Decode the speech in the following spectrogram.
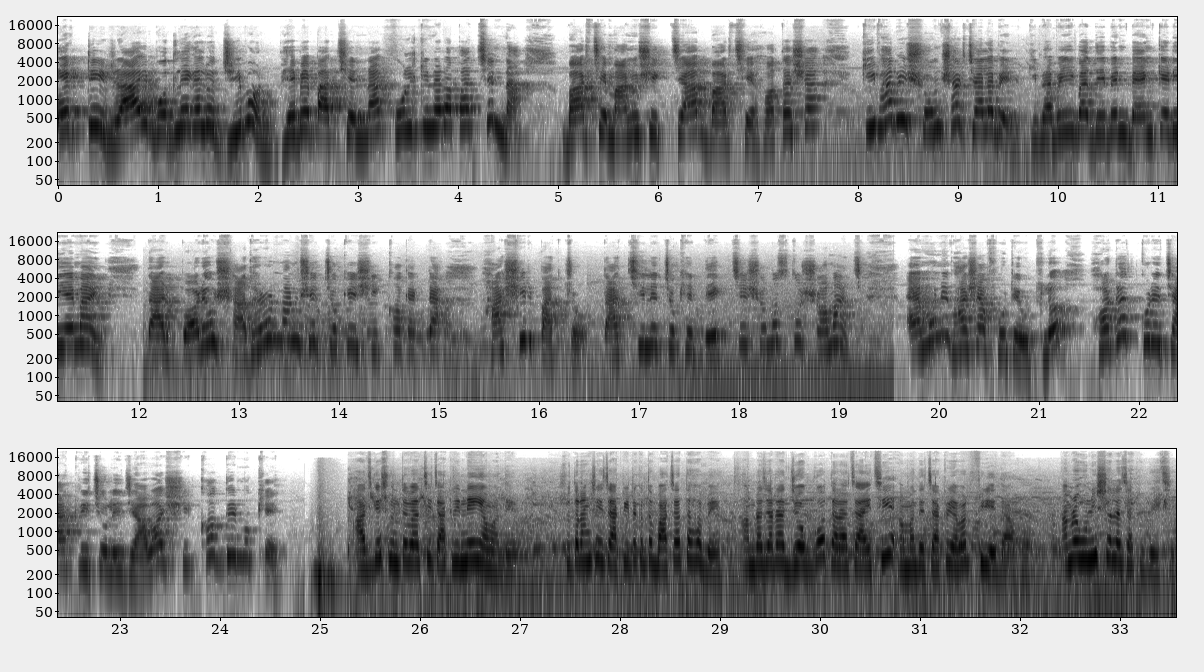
একটি রায় বদলে গেল জীবন। ভেবে পাচ্ছেন না, কুল কিনারা পাচ্ছেন না। বাড়ছে মানসিক চাপ, বাড়ছে হতাশা। কীভাবে সংসার চালাবেন, কিভাবেই বা দেবেন ব্যাংকের ইএমআই তারপরেও সাধারণ মানুষের চোখে শিক্ষক একটা হাসির পাত্র। তার ছেলের চোখে দেখছে সমস্ত সমাজ। এমনই ভাষা ফুটে উঠল, হঠাৎ করে চাকরি চলে যাওয়া শিক্ষকদের মুখে। আজকে শুনতে পাচ্ছি চাকরি নেই আমাদের। সুতরাং সেই চাকরিটাকে তো বাঁচাতে হবে। আমরা যারা যোগ্য তারা চাইছি আমাদের চাকরি আবার ফিরিয়ে দেওয়া হোক। আমরা উনিশ সালে চাকরি পেয়েছি।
